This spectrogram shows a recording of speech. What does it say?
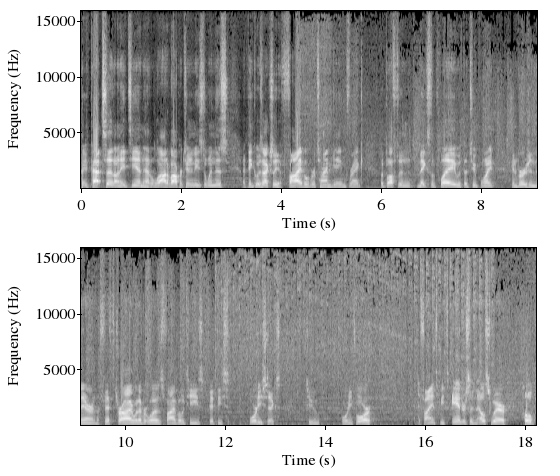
Pat said on ATN, had a lot of opportunities to win this. I think it was actually a five overtime game, Frank, but Bluffton makes the play with the two point conversion there in the fifth try, or whatever it was, five OTs, 50, 46 to 44. Defiance beats Anderson. Elsewhere, Hope,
